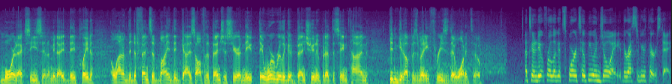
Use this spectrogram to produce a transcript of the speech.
more next season? I mean, I, they played a lot of the defensive minded guys off the bench this year, and they, they were really good bench unit, but at the same time, didn't get up as many threes as they wanted to. That's going to do it for a look at sports. Hope you enjoy the rest of your Thursday.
